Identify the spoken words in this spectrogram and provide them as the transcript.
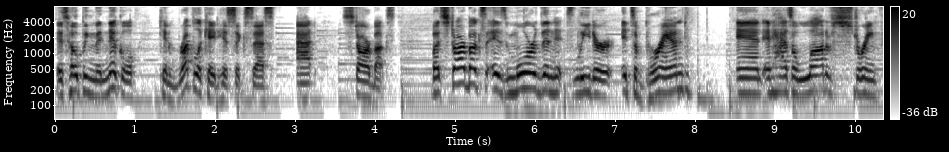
is hoping that Niccol can replicate his success at Starbucks. But Starbucks is more than its leader, it's a brand and it has a lot of strength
